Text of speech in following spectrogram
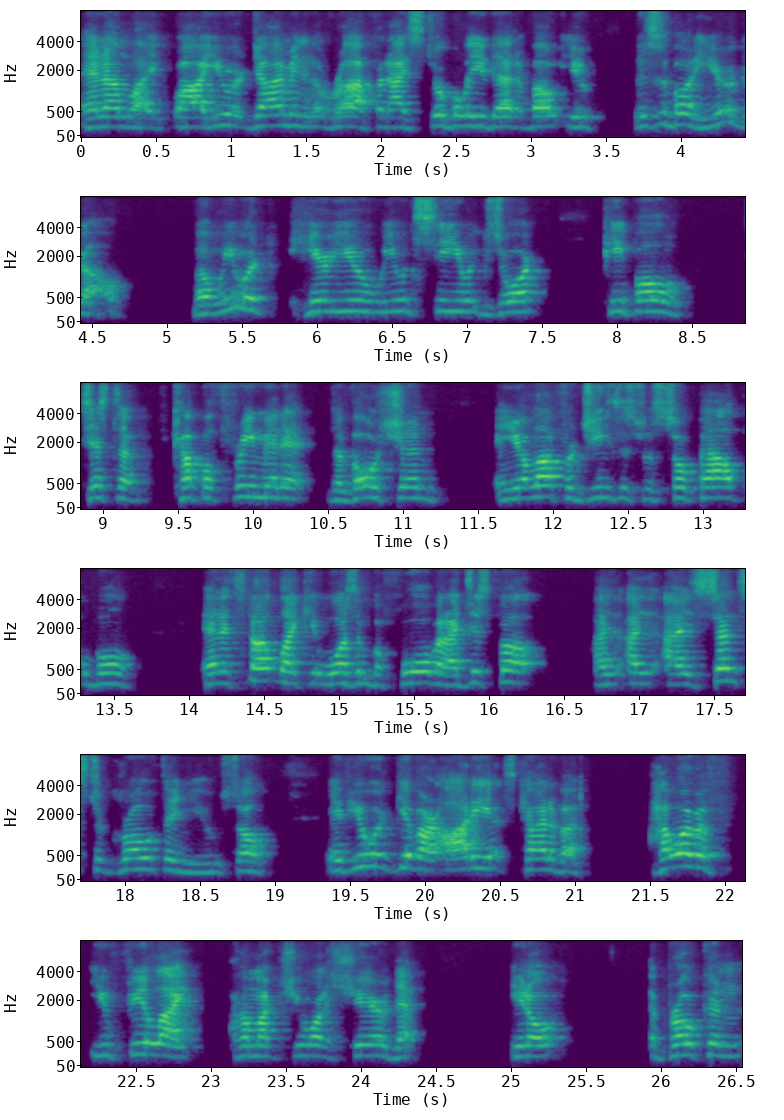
And I'm like, wow, you were diamond in the rough. And I still believe that about you. This is about a year ago. But we would hear you, we would see you exhort people, just a couple three minute devotion and your love for Jesus was so palpable. And it's not like it wasn't before, but I just felt I, I, I sensed a growth in you. So if you would give our audience kind of a, however you feel like how much you want to share that, you know, a broken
